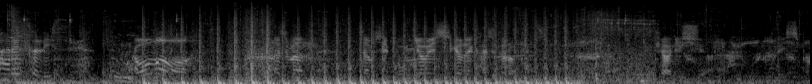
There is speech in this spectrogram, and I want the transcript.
잘했어 리스. 고마워. 하지만 잠시 동료의 시간을 가지도록 하지. 편히 쉬어라. 리스볼.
